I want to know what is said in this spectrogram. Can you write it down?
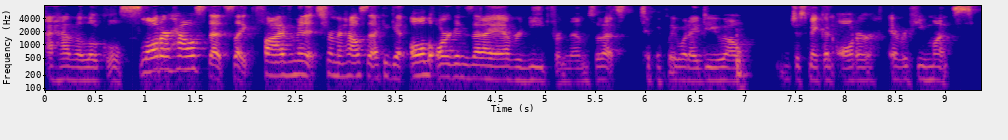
I have a local slaughterhouse that's like five minutes from a house that I could get all the organs that I ever need from them. So that's typically what I do. I'll just make an order every few months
